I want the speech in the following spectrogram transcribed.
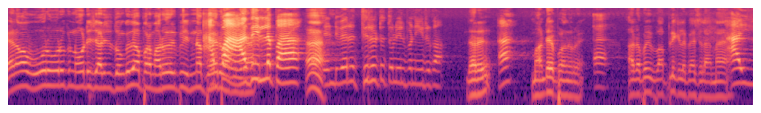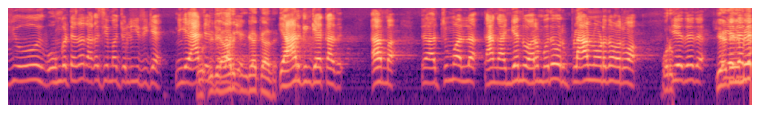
ஏன்னா ஊர் ஊருக்கு நோட்டீஸ் அடிச்சு தொங்குது அப்புறம் மறுபடியும் இன்னும் பேர் அது இல்லப்பா. ரெண்டு பேரும் திருட்டு தொழில் பண்ணிட்டு இருக்கோம். ஆ? மண்டே பிறந்துடுவேன் ஆ. அதை போய் பப்ளிக்கில் பேசலாமே. ஐயோ உங்ககிட்ட தான் ரகசியமா சொல்லிக்கிட்டு இருக்கேன். நீங்க யாருக்கும் கேட்காது. யாருக்கும் கேட்காது. ஆமா. சும்மா இல்ல. நாங்க அங்கேருந்து வரும்போது ஒரு பிளானோட தான் வருவோம். ஒரு எது எது எதையுமே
